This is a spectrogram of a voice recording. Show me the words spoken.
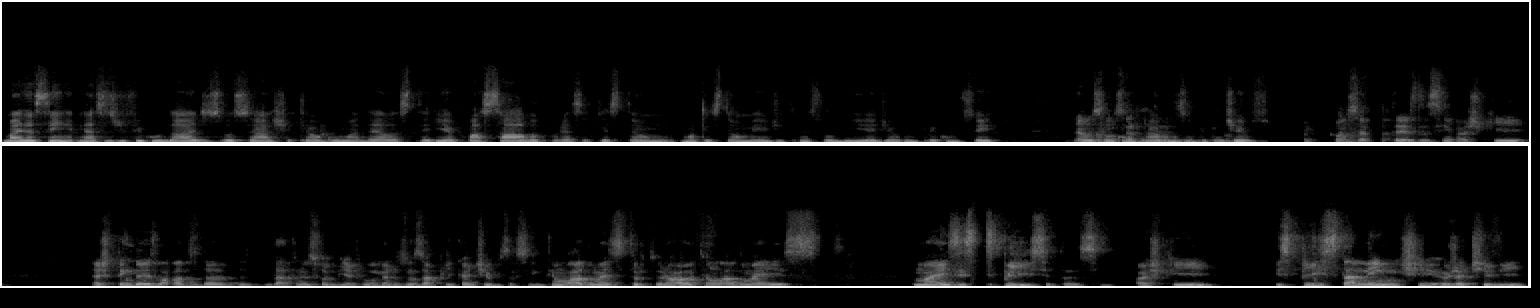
mas assim, nessas dificuldades, você acha que alguma delas teria passava por essa questão, uma questão meio de transfobia, de algum preconceito que Não, você encontrava certeza. nos aplicativos? Com certeza, assim, acho que acho que tem dois lados da, da transfobia, pelo menos nos aplicativos, assim. Tem um lado mais estrutural e tem um lado mais mais explícito, assim. Acho que explicitamente eu já tive,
